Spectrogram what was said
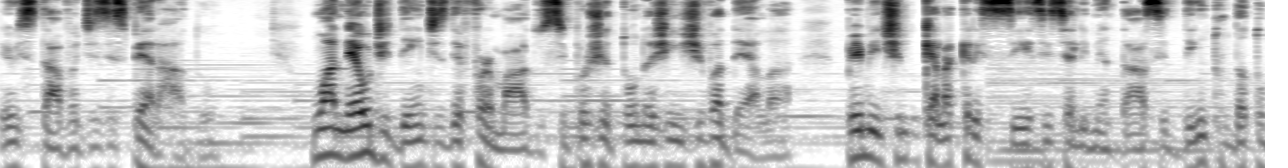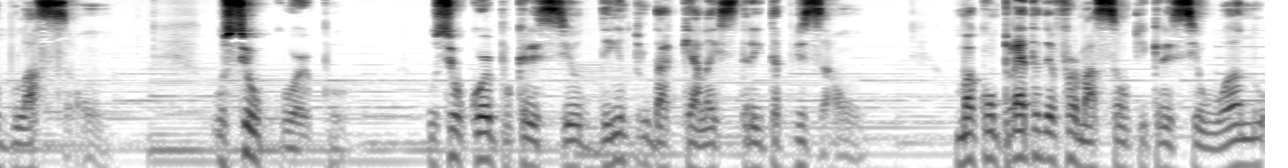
eu estava desesperado. Um anel de dentes deformados se projetou na gengiva dela, permitindo que ela crescesse e se alimentasse dentro da tubulação. O seu corpo, O seu corpo cresceu dentro daquela estreita prisão. Uma completa deformação que cresceu ano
